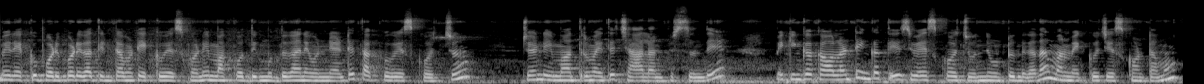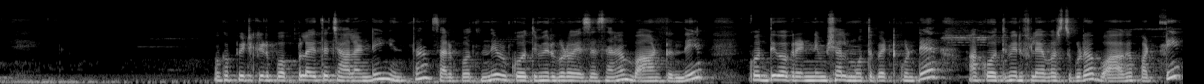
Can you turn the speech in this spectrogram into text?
మీరు ఎక్కువ పొడి పొడిగా తింటామంటే ఎక్కువ వేసుకోండి. మాకు కొద్దిగా ముద్దుగానే ఉన్నాయంటే తక్కువ వేసుకోవచ్చు. చూడండి ఈ మాత్రం అయితే చాలా అనిపిస్తుంది. మీకు ఇంకా కావాలంటే ఇంకా తీసి వేసుకోవచ్చు. ఉంది ఉంటుంది కదా. మనం ఎక్కువ చేసుకుంటాము. ఒక పిటికిడి పప్పులు అయితే చాలండి. ఇంత సరిపోతుంది. ఇప్పుడు కొత్తిమీర కూడా వేసేసాను. బాగుంటుంది. కొద్దిగా ఒక రెండు నిమిషాలు మూత పెట్టుకుంటే ఆ కొత్తిమీర ఫ్లేవర్స్ కూడా బాగా పట్టి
